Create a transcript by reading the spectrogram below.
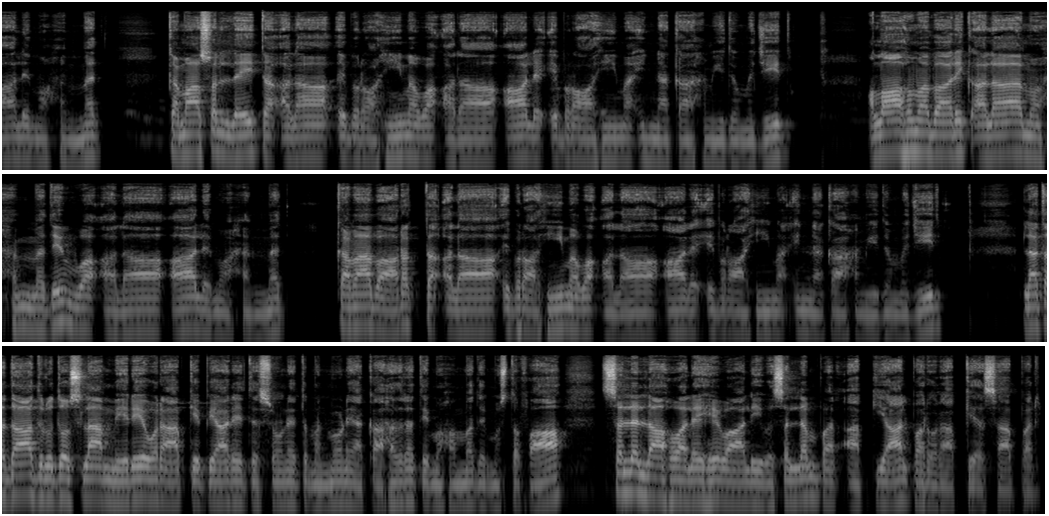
आल मुहम्मद कमा सल्लैत अला इब्राहीम व अला आल इब्राहीम इन्नका हमीदुम मजीद अल्लाहुम्मा बारिक अला मुहम्मद व अला आल मुहम्मद कमा बारकत अला इब्राहीम व अला आल इब्राहीम इन्नका हमीद मजीद लातदादरुदोसलाम मेरे और आपके प्यारे तसोने तमनमोन का हज़रत मोहम्मद मुस्तफ़ा सल्लल्लाहु अलैहि वसल्लम पर आपकी आल पर और आपके असाब पर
